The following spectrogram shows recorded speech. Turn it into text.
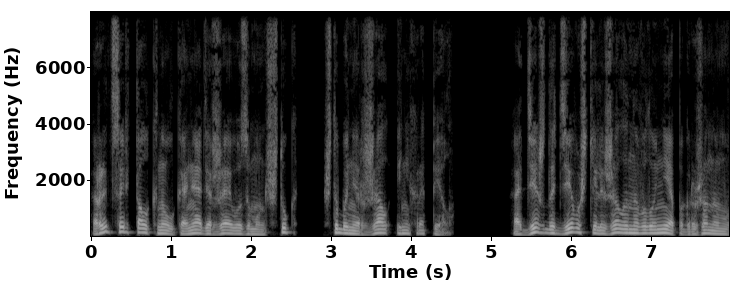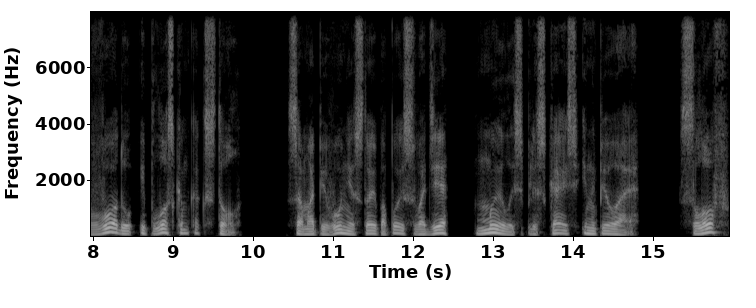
Рыцарь толкнул коня, держа его за мундштук, чтобы не ржал и не храпел. Одежда девушки лежала на валуне, погруженном в воду и плоском, как стол. Сама пивунья, стоя по пояс в воде, мылась, плескаясь и напевая. Слов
